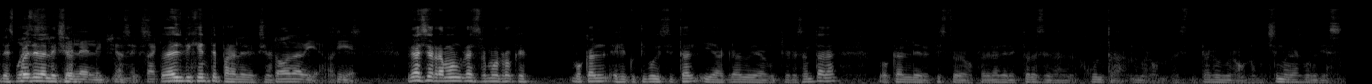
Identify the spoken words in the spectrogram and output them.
después, de la elección. De la elección, es vigente para la elección. Todavía, así es. Gracias Ramón, gracias Ramón Roque, vocal ejecutivo distrital, y a Claudia Gutiérrez Santana, vocal del Registro Federal de Electores de la Junta número uno, distrital número uno. Muchísimas gracias, buenos días.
